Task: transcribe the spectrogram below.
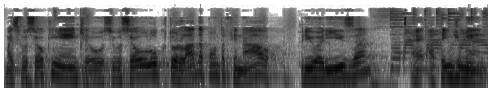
Mas se você é o cliente ou se você é o locutor lá da ponta final, prioriza é, atendimento.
